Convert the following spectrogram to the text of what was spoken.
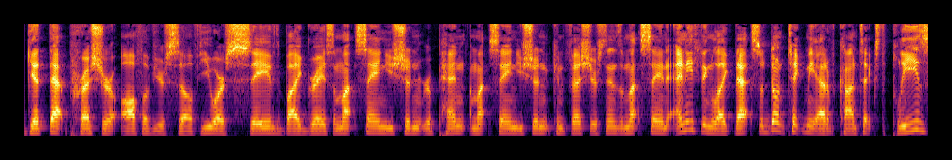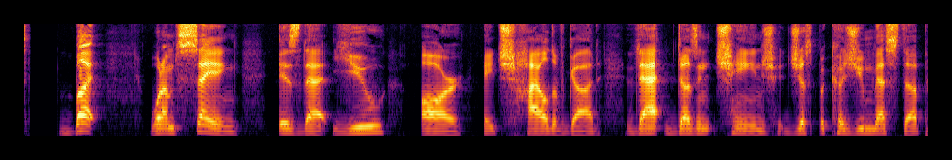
get that pressure off of yourself. You are saved by grace. I'm not saying you shouldn't repent. I'm not saying you shouldn't confess your sins. I'm not saying anything like that. So don't take me out of context please but what I'm saying is that you are a child of God. That doesn't change just because you messed up,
